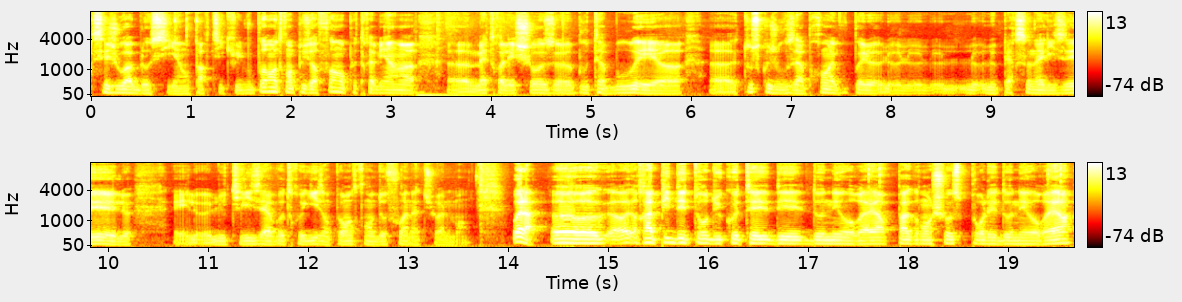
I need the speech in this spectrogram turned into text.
C'est jouable aussi hein, en particulier. Vous pouvez rentrer en plusieurs fois, on peut très bien euh, euh, mettre les choses euh, bout à bout et tout ce que je vous apprends, et vous pouvez le, personnaliser et l'utiliser à votre guise. On peut rentrer en deux fois naturellement. Voilà, rapide détour du côté des données horaires. Pas grand chose pour les données horaires.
